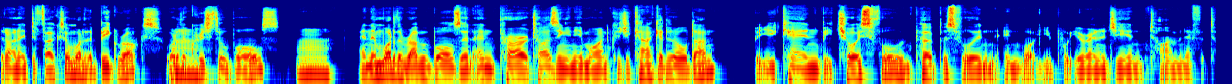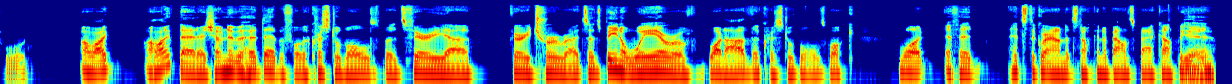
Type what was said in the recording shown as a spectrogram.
that I need to focus on? What are the big rocks? What are the crystal balls? Mm. And then what are the rubber balls and, and prioritizing in your mind? Because you can't get it all done, but you can be choiceful and purposeful in, in what you put your energy and time and effort toward. I like I like that. Actually, I've never heard that before. The crystal balls, but it's very uh very true, right? So it's being aware of what are the crystal balls. What what if it hits the ground, it's not going to bounce back up again,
